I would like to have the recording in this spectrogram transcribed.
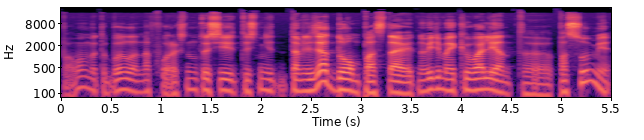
по-моему, это было на Форексе, ну, то есть, то есть не, там нельзя дом поставить, но, видимо, эквивалент э, по сумме,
